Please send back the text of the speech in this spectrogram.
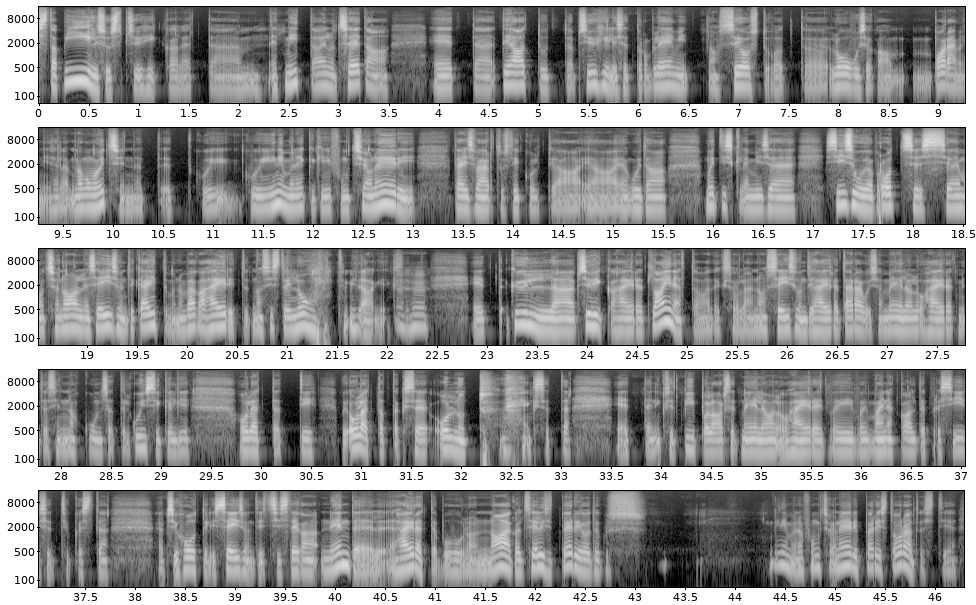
stabiilsust psüühikal, et, äh, et mitte ainult seda, et äh, teatud psüühilised probleemid noh, seostuvad loovusega paremini, selle, nagu ma ütlesin, et, et kui, kui inimene ikkagi ei funktsioneeri täisväärtuslikult ja, ja, ja kui ta mõtisklemise sisu ja protsess ja emotsionaalne seisund ja käitumine on väga häiritud, noh siis ta ei loo mitte midagi, eks mm. -hmm. et küll äh, psüühikahäired lainetavad, eks ole, noh seisundihäired, ärevus- ja meeleoluhäired, mida siin noh, kuulsatel kunstnikelgi oletati või oletatakse olnud, eks, et et niisuguseid bipolaarseid meeleoluhäireid või, või maniakaaldepressiivset niisugust äh, psühhootilist seisundit, siis ega nende häirete puhul on aeg-ajalt selliseid perioode, kus inimene funktsioneerib päris toredasti ja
